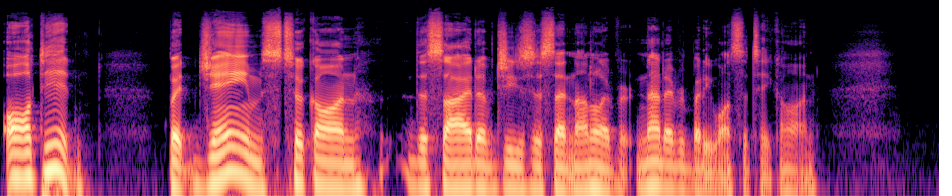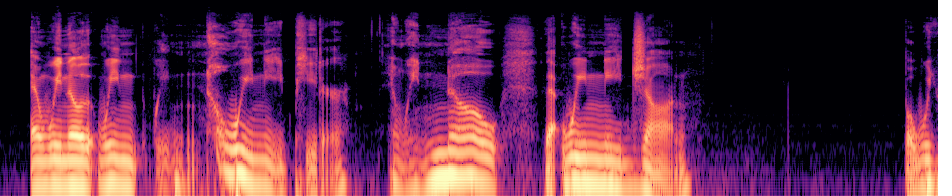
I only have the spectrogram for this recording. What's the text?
all did. But James took on the side of Jesus that not ever, not everybody wants to take on. And we know that we we know we need Peter and we know that we need John. But we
